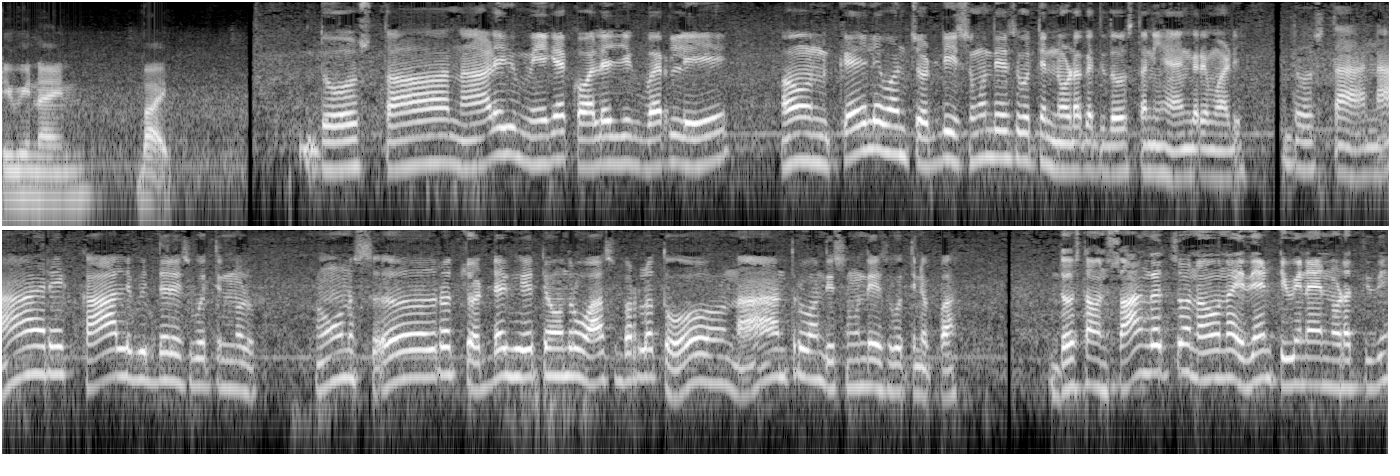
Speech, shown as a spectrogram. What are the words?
ಟಿವಿ ನೈನ್, ಬಾಯ್. ದೋಸ್ತ, ನಾಳೆ ಮೇಘ ಕಾಲೇಜಿಗೆ ಬರ್ಲಿ. ಅವನು ಒಂದ್ ಸುಮ್ಮನೆ ನೋಡಕತ್ತಿ ದೋಸ್ತ ಹ್ಯಾಂಗ್ರೆ ಮಾಡಿ. ದೋಸ್ತ, ನಾಳೆ ಕಾಲು ಬಿದ್ದರೆ ನೋಡು. ಅವನು ಸರ್ ಚಡ್ಡಾಗಿ ಹೇತೆ ಅಂದ್ರೆ ವಾಸ ಬರ್ಲತ್ತು? ನಾನಂತರೂ ಒಂದು ಇಸ್ ಮುಂದೆ ಇಸ್ಕೋತೀನಪ್ಪ ದೋಸ್ತ ಅವ್ನು ಸಾಂಗ್ ಹಚ್ಚು ನಾವು ಇದೇನು ಟಿವಿ ನೈನ್ ನೋಡತ್ತೀವಿ?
